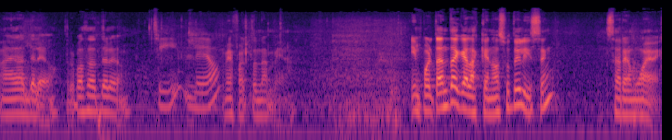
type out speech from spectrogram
A ver, las de Leo. ¿Te pasas de Leo? Sí, Leo. Me faltan las mías. Importante que las que no se utilicen se remueven.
